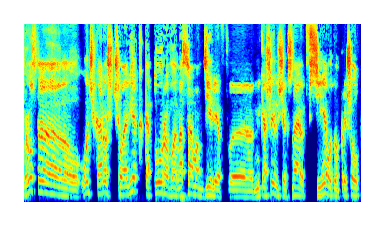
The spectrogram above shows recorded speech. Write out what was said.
просто очень хороший человек, которого на самом деле в э, Микошевичах знают все. Вот он пришел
